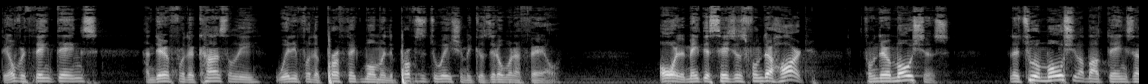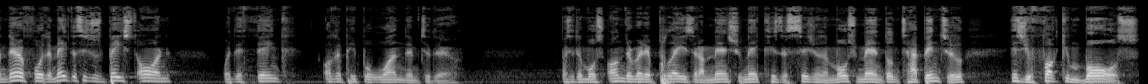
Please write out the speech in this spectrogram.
they overthink things, and therefore they're constantly waiting for the perfect moment, the perfect situation because they don't want to fail. Or they make decisions from their heart, from their emotions. They're too emotional about things and therefore they make decisions based on what they think other people want them to do. But see, the most underrated place that a man should make his decision that most men don't tap into is your fucking balls.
